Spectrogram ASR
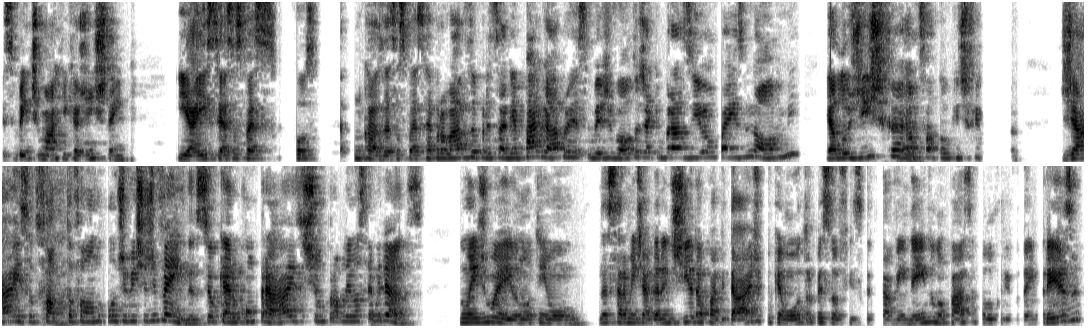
esse benchmark que a gente tem. E aí, se essas peças fossem, no caso dessas peças reprovadas, eu precisaria pagar para receber de volta, já que o Brasil é um país enorme e a logística é, é um fator que dificulta. Já isso eu estou falando do ponto de vista de venda. Se eu quero comprar, existiam problemas semelhantes. No Enjoei, eu não tenho necessariamente a garantia da qualidade, porque é uma outra pessoa física que está vendendo, não passa pelo crivo da empresa.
